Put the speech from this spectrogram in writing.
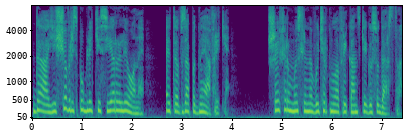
«Да, еще в республике Сьерра-Леоне. Это в Западной Африке». Шефер мысленно вычеркнул африканские государства.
